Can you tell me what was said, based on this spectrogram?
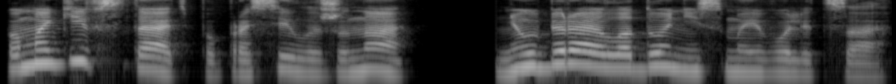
«Помоги встать», — попросила жена, не убирая ладоней с моего лица.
